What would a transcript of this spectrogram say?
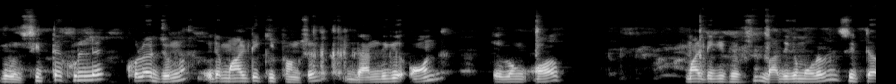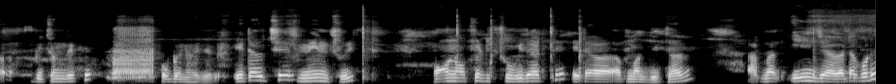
দেখুন সিটটা খুললে, খোলার জন্য এটা মাল্টি কি ফাংশন ডান দিকে অন এবং অফ মাল্টি কি ফাংশন বাদিকে মোড়াবেন সিটটা পিছন দিকে ওপেন হয়ে যাবে। এটা হচ্ছে মেন সুইচ অন অফের সুবিধার্থে এটা আপনার দিতে হবে। আপনার এই জায়গাটা করে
